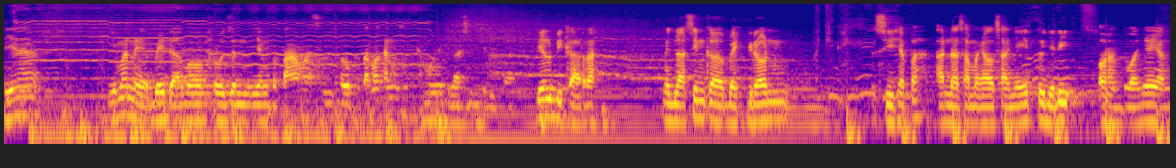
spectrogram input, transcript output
dia gimana ya beda sama Frozen yang pertama sih. Kalau pertama kan emang ngejelasin cerita. Dia lebih ke arah ngejelasin ke background si siapa? Anna sama Elsa-nya itu. Jadi orang tuanya yang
